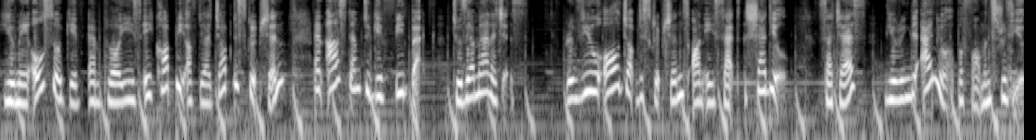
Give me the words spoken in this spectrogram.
You may also give employees a copy of their job description and ask them to give feedback to their managers. Review all job descriptions on a set schedule, such as during the annual performance review.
